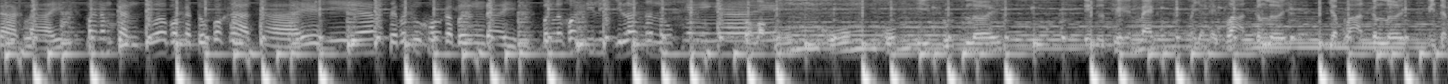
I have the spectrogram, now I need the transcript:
หลากหลาย มาทำกันตัวบอกกันตุกบ่ขาดสายเที่ยงใส่ประตูเข้ากระเบิงใดเบิ่งละครซีรีส์กีฬาสนุกง่ายๆผมผมผมที่สุดเลยเองเธอเทนแม็กซ์ไม่อยากให้พลาดกันเลย อย่าพลาดกันเลย มีแต่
